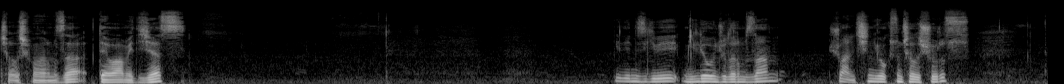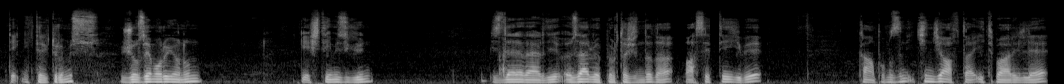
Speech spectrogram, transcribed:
çalışmalarımıza devam edeceğiz. Bildiğiniz gibi milli oyuncularımızdan şu an için yoksun çalışıyoruz. Teknik direktörümüz Jose Mourinho'nun geçtiğimiz gün bizlere verdiği özel röportajında da bahsettiği gibi kampımızın ikinci hafta itibariyle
